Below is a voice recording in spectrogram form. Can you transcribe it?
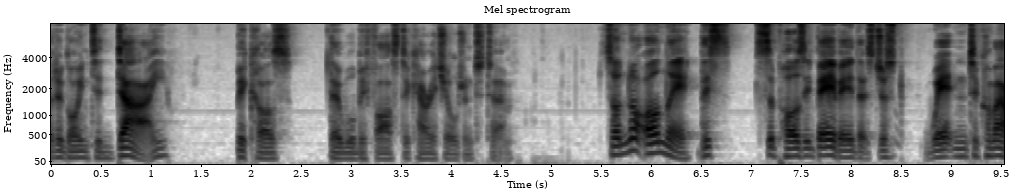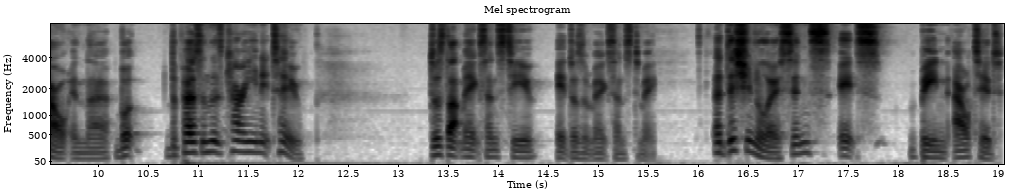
that are going to die because they will be forced to carry children to term. So not only this supposed baby that's just waiting to come out in there, but the person that's carrying it too. Does that make sense to you? It doesn't make sense to me. Additionally, since it's been outed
